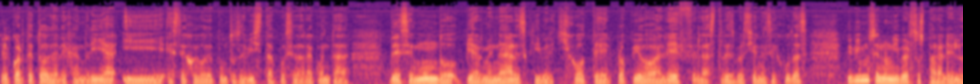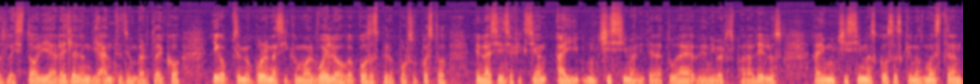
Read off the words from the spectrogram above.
el cuarteto de Alejandría y este juego de puntos de vista, pues se dará cuenta de ese mundo. Pierre Menard escribe El Quijote, el propio Aleph, las tres versiones de Judas. Vivimos en universos paralelos, la historia, la isla de un día antes de Humberto Eco. Digo, se me ocurren así como al vuelo cosas, pero por supuesto en la ciencia ficción hay muchísima literatura de universos paralelos, hay muchísimas cosas que nos muestran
